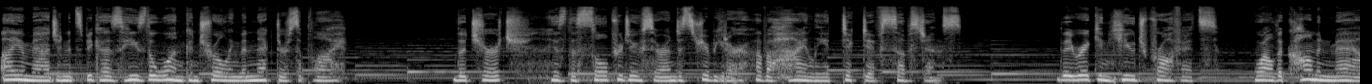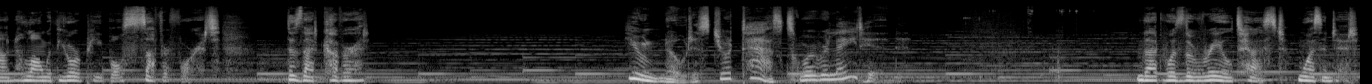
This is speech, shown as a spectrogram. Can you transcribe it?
I imagine it's because he's the one controlling the nectar supply. The church is the sole producer and distributor of a highly addictive substance. They rake in huge profits, while the common man, along with your people, suffer for it. Does that cover it? You noticed your tasks were related. That was the real test, wasn't it?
